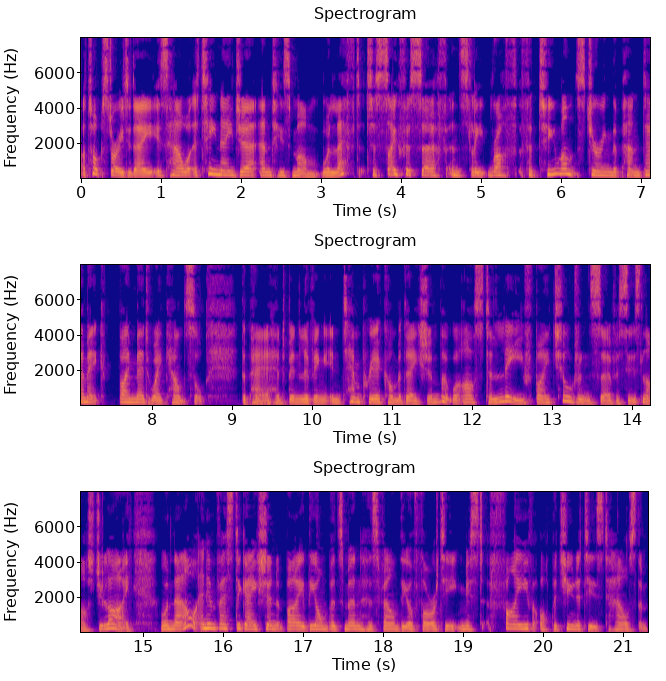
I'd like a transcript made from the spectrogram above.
our top story today is how a teenager and his mum were left to sofa surf and sleep rough for two months during the pandemic by Medway Council. The pair had been living in temporary accommodation but were asked to leave by Children's Services last July. Well, now an investigation by the Ombudsman has found the authority missed five opportunities to house them.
